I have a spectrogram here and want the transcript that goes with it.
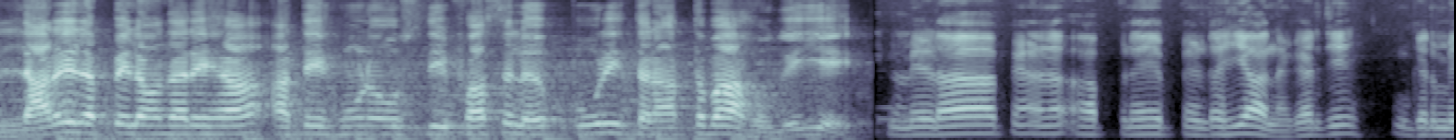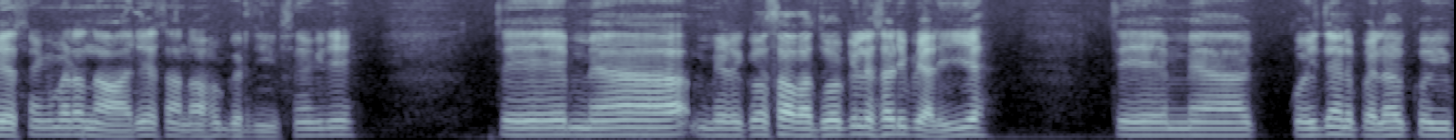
ਲਾਰੇ ਲੱਪੇ ਲਾਉਂਦਾ ਰਿਹਾ ਅਤੇ ਹੁਣ ਉਸ ਦੀ ਫਸਲ ਪੂਰੀ ਤਰ੍ਹਾਂ ਤਬਾਹ ਹੋ ਗਈ ਏ। ਮੇਰਾ ਪਿੰਡ ਆਪਣੇ ਪਿੰਡ ਹਿਆਰਨਗਰ ਜੇ, ਗਰਮੇਸ਼ ਸਿੰਘ ਮੇਰਾ ਨਾਂ ਜੇ ਸਾਨਾ ਉਹ ਗੁਰਦੀਪ ਸਿੰਘ ਜੇ। ਤੇ ਮੈਂ, ਮੇਰੇ ਕੋਲ ਸਵਾ ਦੋ ਕਿੱਲੇ ਸਾਡੀ ਪੈਲੀ ਹੈ ਤੇ ਮੈਂ ਕੁਝ ਦਿਨ ਪਹਿਲਾਂ, ਕੋਈ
